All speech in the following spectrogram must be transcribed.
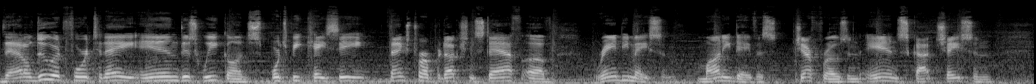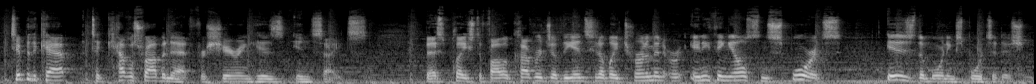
That'll do it for today and this week on SportsBeat KC. Thanks to our production staff of Randy Mason, Monty Davis, Jeff Rosen, and Scott Chasen. Tip of the cap to Kellis Robinett for sharing his insights. Best place to follow coverage of the NCAA tournament or anything else in sports is the Morning Sports Edition.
